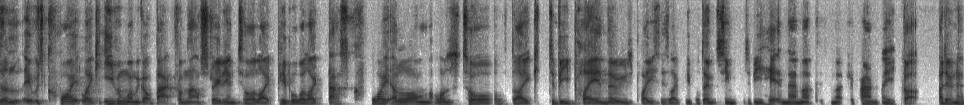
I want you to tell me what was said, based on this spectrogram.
a it was quite like even when we got back from that Australian tour, like people were like, "That's quite a long Oz tour." Like to be playing those places, like people don't seem to be hitting them up as much apparently. But I don't know.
